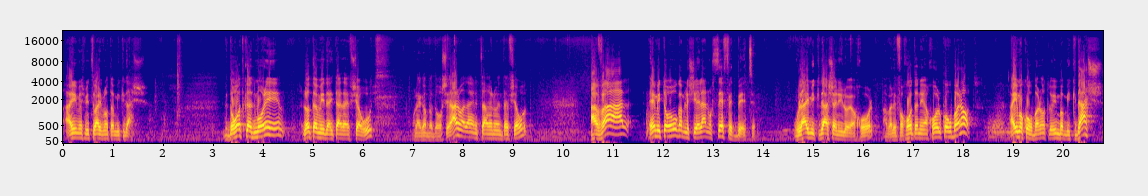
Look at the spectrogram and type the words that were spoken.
האם יש מצווה לבנות המקדש. בדורות קדמונים לא תמיד הייתה את האפשרות, אולי גם בדור שלנו עדיין לצערנו אין את האפשרות, אבל הם התעוררו גם לשאלה נוספת בעצם. אולי מקדש אני לא יכול, אבל לפחות אני יכול קורבנות. האם הקורבנות תלויים במקדש?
